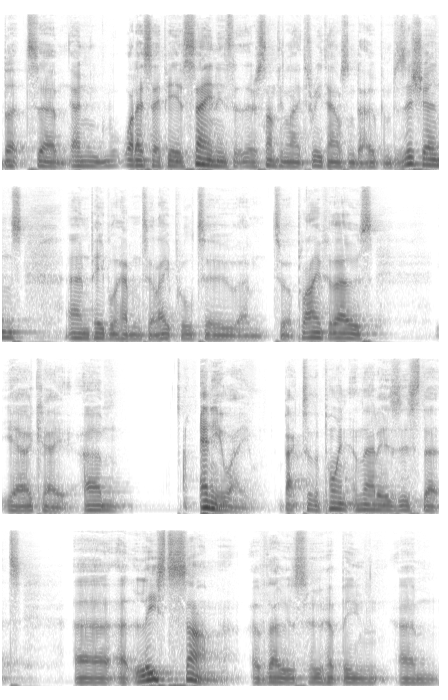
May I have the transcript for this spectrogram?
But um, and what SAP is saying is that there's something like 3,000 open positions, and people have until April to um, to apply for those. Yeah, okay. Um, anyway, back to the point, and that is is that uh, at least some of those who have been um,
